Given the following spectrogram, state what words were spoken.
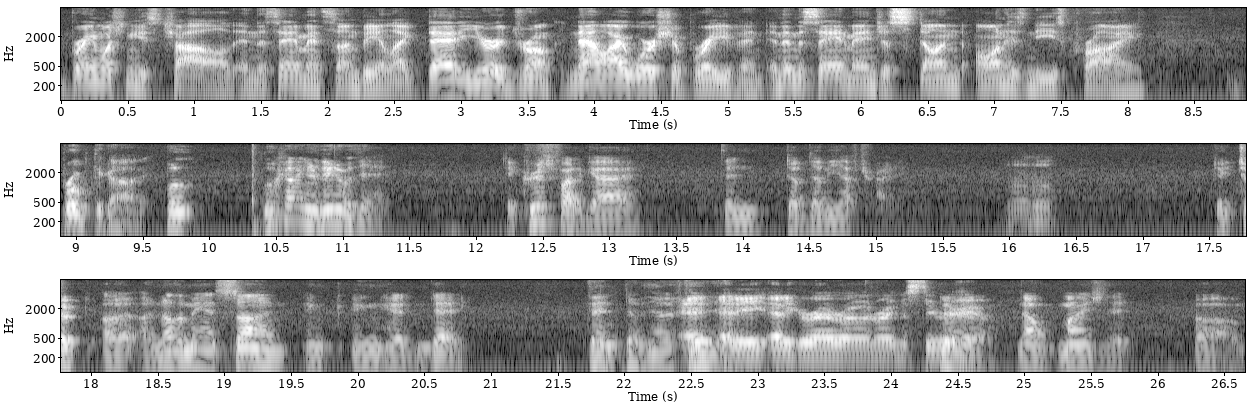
brainwashing his child, and the Sandman's son being like, "Daddy, you're a drunk. Now I worship Raven," and then the Sandman just stunned on his knees crying, broke the guy. Well, look how innovative with that. They crucified a guy, then WWF tried it. Mm-hmm. They took uh, another man's son and, and had him dead. Then WWF did it. Eddie Eddie Guerrero and Rey Mysterio. There you go. Now, mind you, that um,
